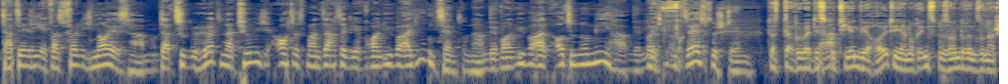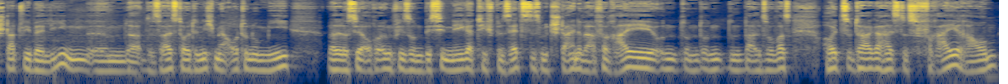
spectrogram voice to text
tatsächlich etwas völlig Neues haben. Und dazu gehörte natürlich auch, dass man sagte, wir wollen überall Jugendzentren haben, wir wollen überall Autonomie haben, wir möchten uns selbst bestimmen. Das, darüber diskutieren ja. wir heute ja noch insbesondere in so einer Stadt wie Berlin. Ähm, da, das heißt heute nicht mehr Autonomie, weil das ja auch irgendwie so ein bisschen negativ besetzt ist mit Steinewerferei und, und, und, und all sowas. Heutzutage heißt es Freiraum.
